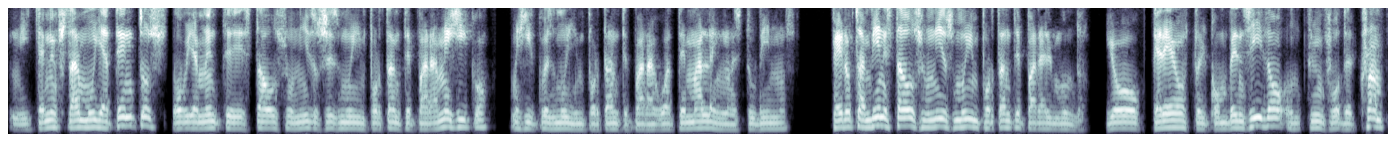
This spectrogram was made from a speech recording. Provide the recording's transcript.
y tenemos que estar muy atentos. Obviamente Estados Unidos es muy importante para México, México es muy importante para Guatemala y no estuvimos pero también Estados Unidos es muy importante para el mundo. Yo creo, estoy convencido, un triunfo de Trump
